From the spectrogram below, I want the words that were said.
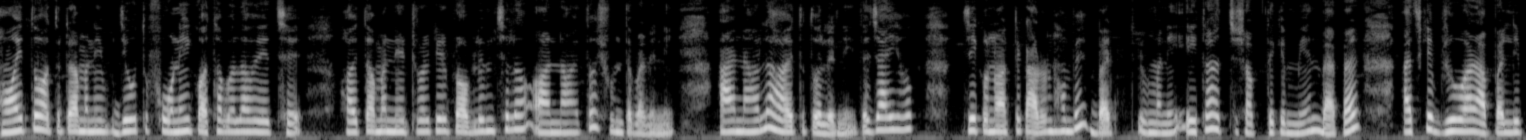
হয়তো অতটা মানে যেহেতু ফোনেই কথা বলা হয়েছে, হয়তো আমার নেটওয়ার্কের প্রবলেম ছিল, আর না হয়তো শুনতে পারেনি, আর না হলে হয়তো তোলেনি। তো যাই হোক, যে কোনো একটা কারণ হবে বাট মানে এটা হচ্ছে সব থেকে মেন ব্যাপার। আজকে ভ্রু আর আপার লিপ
